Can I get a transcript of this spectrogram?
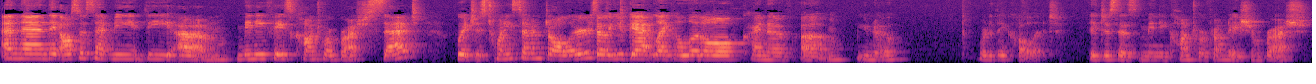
And then they also sent me the um, mini face contour brush set, which is $27. So you get like a little kind of, um, you know, what do they call it? It just says mini contour foundation brush.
